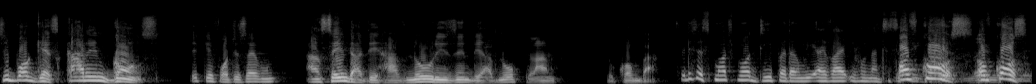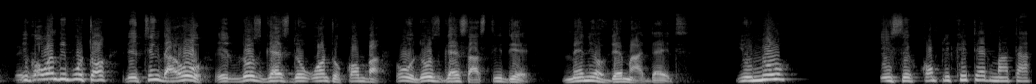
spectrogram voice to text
Chibok girls carrying guns, AK 47, and saying that they have no reason, they have no plan to come back. So this is much more deeper than we ever even anticipated. Of course, of course. Because when people talk, they think that, oh, eh, those guys don't want to come back. Oh, those guys are still there. Many of them are dead. You know, it's a complicated matter.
